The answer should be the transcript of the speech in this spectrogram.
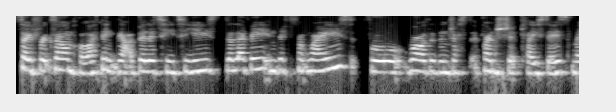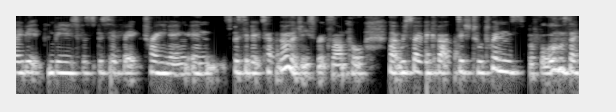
So, for example, I think the ability to use the levy in different ways for rather than just apprenticeship places, maybe it can be used for specific training in specific technologies, for example. Like we spoke about digital twins before. So,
